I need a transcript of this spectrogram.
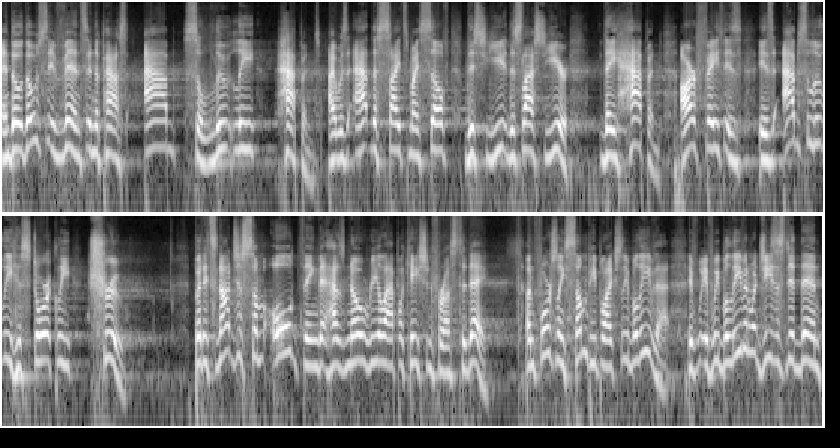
and though those events in the past absolutely happened. I was at the sites myself this year this last year they happened. Our faith is, is absolutely historically true. But it's not just some old thing that has no real application for us today. Unfortunately, some people actually believe that. If, if we believe in what Jesus did then,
